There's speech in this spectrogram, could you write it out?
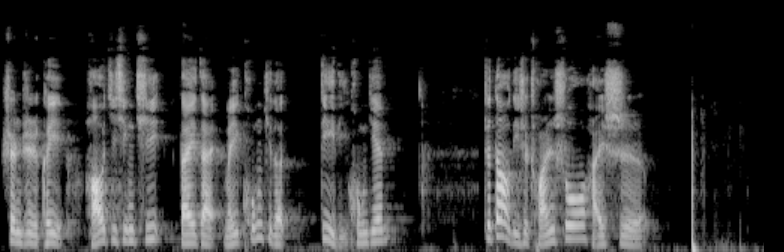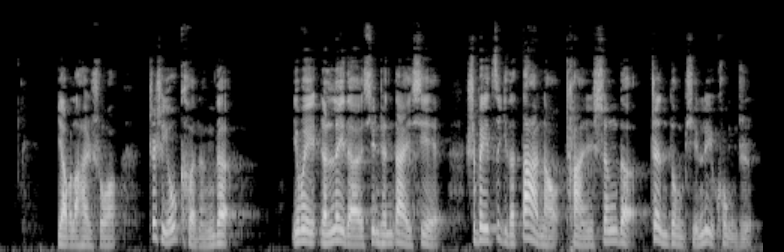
甚至可以好几星期。”待在没空气的地底空间，这到底是传说还是？亚伯拉罕说：“这是有可能的，因为人类的新陈代谢是被自己的大脑产生的振动频率控制。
